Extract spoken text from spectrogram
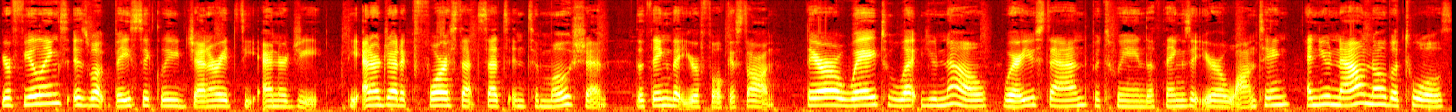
Your feelings is what basically generates the energy, the energetic force that sets into motion the thing that you're focused on. They are a way to let you know where you stand between the things that you're wanting, and you now know the tools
